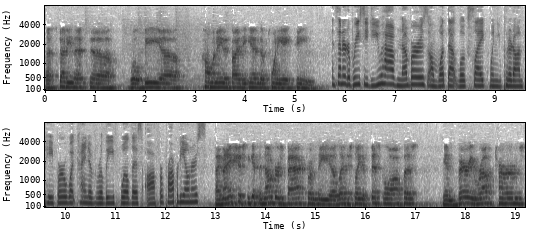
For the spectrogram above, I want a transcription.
a study that uh, will be uh, culminated by the end of 2018. And Senator Briese, do you have numbers on what that looks like when you put it on paper? What kind of relief will this offer property owners? I'm anxious to get the numbers back from the uh, Legislative Fiscal Office. In very rough terms,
